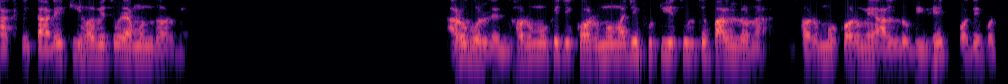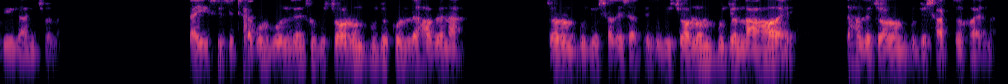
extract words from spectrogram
রাখলে, তারে কি হবে তোর এমন ধর্মে? আরও বললেন, ধর্মকে যে কর্ম মাঝে ফুটিয়ে তুলতে পারল না, ধর্ম কর্মে আনলো বিভেদ, পদে পদে লাঞ্ছনা। তাই শ্রী ঠাকুর বললেন, শুধু চরণ পুজো করলে হবে না। চরণ পুজোর সাথে সাথে যদি চরণ পুজো না হয়, তাহলে চরণ পুজো সার্থক হয় না।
